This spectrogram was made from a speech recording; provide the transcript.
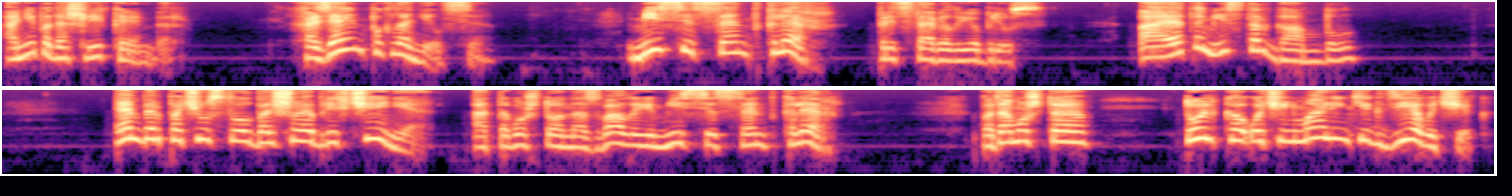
они подошли к Эмбер. Хозяин поклонился. — Миссис Сент-Клер, — представил ее Брюс. — А это мистер Гамбл. Эмбер почувствовал большое облегчение от того, что он назвал ее миссис Сент-Клер, потому что только очень маленьких девочек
